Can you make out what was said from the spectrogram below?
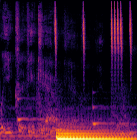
Well, you could, you could.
